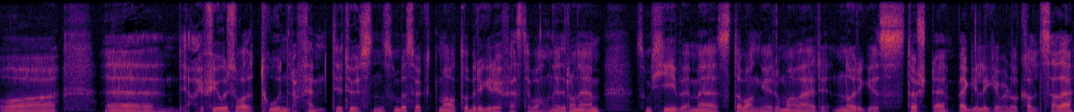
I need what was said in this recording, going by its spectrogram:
Og eh, ja, i fjor så var det 250 000 som besøkte Mat- og bryggerifestivalen i Trondheim, som kiver med Stavanger om å være Norges største. Begge liker vel å kalle seg det.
